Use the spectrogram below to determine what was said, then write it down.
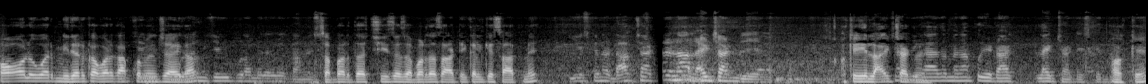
ऑल ओवर मिरर का वर्क आपको मिल जाएगा। नीचे भी पूरा मिरर का काम है। ज़बरदस्त चीज़ है ज़बरदस्त आर्टिकल के साथ में। ये इसके अंदर डार्क चार्ट है ना लाइट चार्ट मिल जाएगा आपको। ओके ये लाइट चार्ट दिखाया था मैंने आपको ये डार्क लाइट चार्ट है इसके ओके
